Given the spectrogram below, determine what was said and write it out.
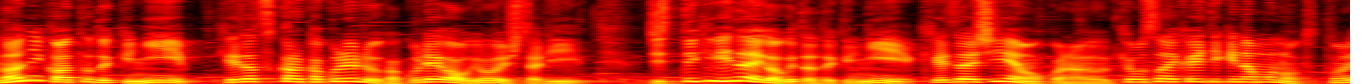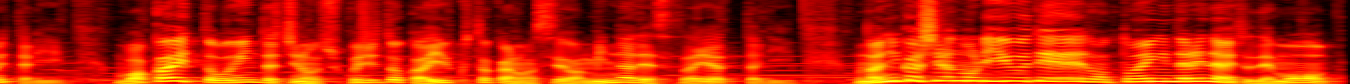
何かあった時に警察から隠れる隠れ家を用意したり実的被害が受けた時に経済支援を行う共済会的なものを整えたり若い党員たちの食事とか衣服とかの世話をみんなで支え合ったり何かしらの理由で党員になれない人でも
